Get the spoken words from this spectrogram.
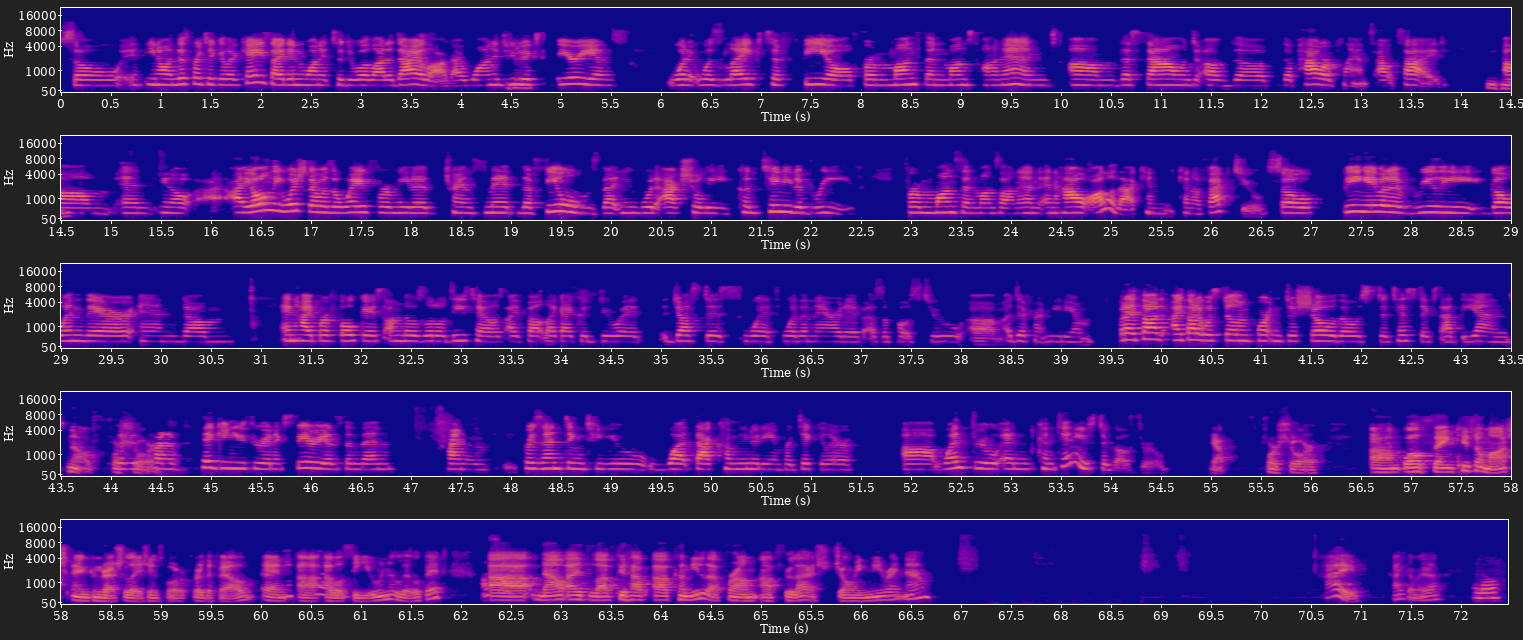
So you know in this particular case i didn't want it to do a lot of dialogue. I wanted you mm-hmm. to experience what it was like to feel for months and months on end um, the sound of the the power plants outside mm-hmm. um, and you know I, only wish there was a way for me to transmit the fumes that you would actually continue to breathe for months and months on end and how all of that can can affect you so being able to really go in there and um, and hyper focus on those little details i felt like i could do it justice with with a narrative as opposed to um, a different medium. But i thought i thought it was still important to show those statistics at the end. No for sure. kind of taking you through an experience and then kind of presenting to you what that community in particular uh, went through and continues to go through. Yeah for sure um, well, thank you so much and congratulations for, for the film. And uh, I will see you in a little bit. Okay. Uh, now I'd love to have uh, Camila from uh, Flesh join me right now. Hi. Hi, Camila. Hello.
